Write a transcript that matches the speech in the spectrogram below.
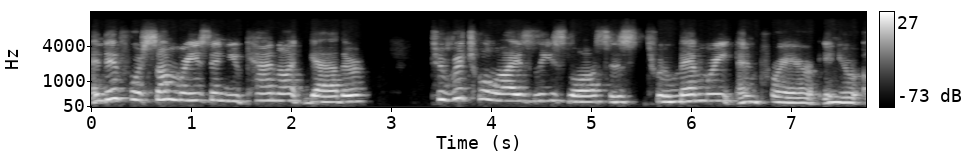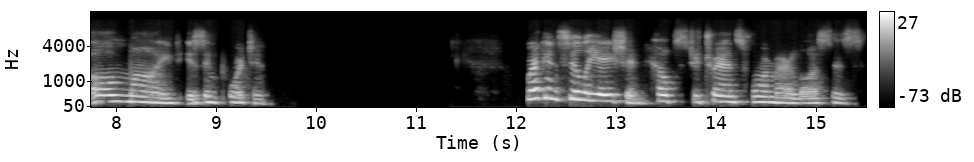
And if for some reason you cannot gather, to ritualize these losses through memory and prayer in your own mind is important. Reconciliation helps to transform our losses.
